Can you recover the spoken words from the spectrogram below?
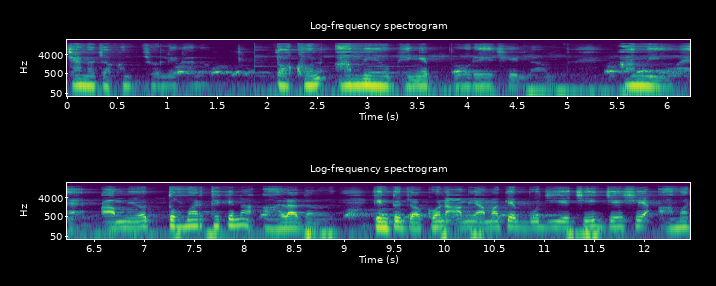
যেন যখন চলে গেল তখন আমিও ভেঙে পড়েছিলাম। আমিও হ্যাঁ আমিও তোমার থেকে না আলাদা নয় কিন্তু যখন আমি আমাকে বুঝিয়েছি যে সে আমার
